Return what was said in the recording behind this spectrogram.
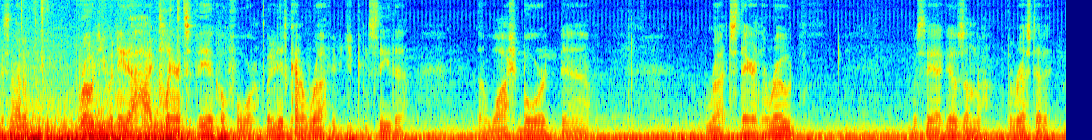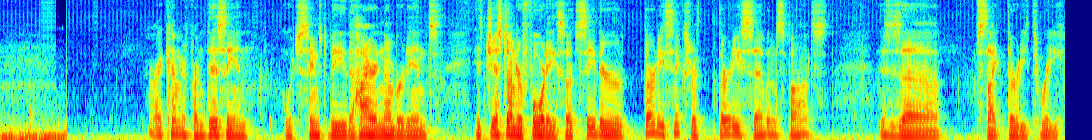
it's not a road you would need a high clearance vehicle for, but it is kind of rough if you can see the the washboard uh, ruts there in the road. We'll see how it goes on the, the rest of it. Alright, coming from this end, which seems to be the higher numbered ends, it's just under 40, so it's either 36 or 37 spots. This is uh, site 33.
